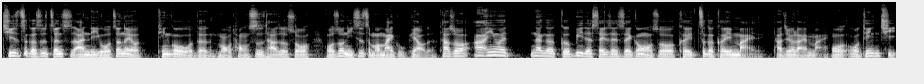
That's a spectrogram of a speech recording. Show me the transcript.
其实这个是真实案例，我真的有听过我的某同事，他就说，我说你是怎么买股票的？他说啊，因为。那个隔壁的谁谁谁跟我说可以，这个可以买，他就来买。我我听起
